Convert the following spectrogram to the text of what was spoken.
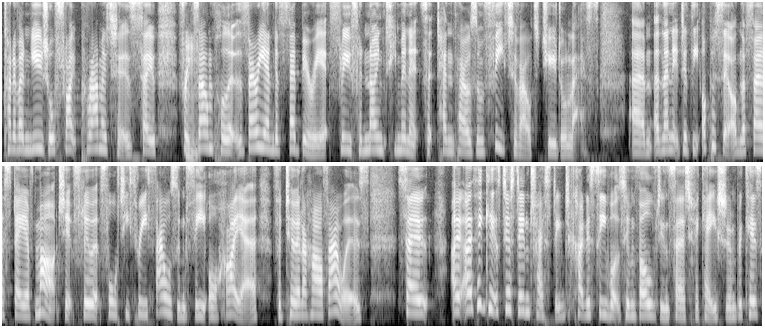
kind of unusual flight parameters. So, for example, at the very end of February, it flew for 90 minutes at 10,000 feet of altitude or less. Um, and then it did the opposite on the first day of March. It flew at 43,000 feet or higher for two and a half hours. So I, I think it's just interesting to kind of see what's involved in certification because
